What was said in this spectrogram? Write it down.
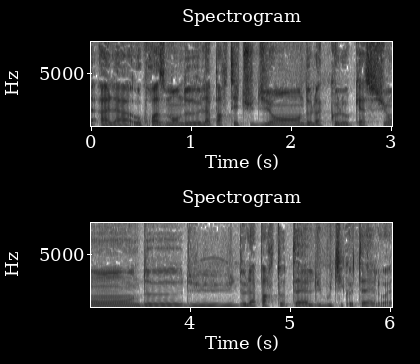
à la, au croisement de l'appart étudiant, de la colocation, de du l'appart hôtel, du boutique hôtel, ouais.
